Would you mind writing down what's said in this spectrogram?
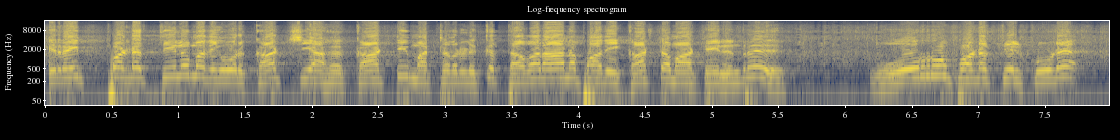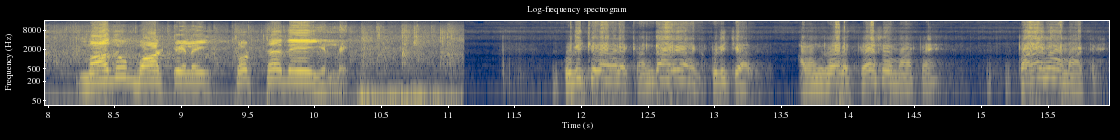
திரைப்படத்திலும் அதை ஒரு காட்சியாக காட்டி மற்றவர்களுக்கு தவறான பாதையை காட்ட மாட்டேன் என்று ஒரு படத்தில் கூட மது பாட்டிலை தொட்டதே இல்லை. குடிக்கிறவங்களை கண்டாலே எனக்கு பிடிக்காது. அவங்களோட பேச மாட்டேன் பழகவும் மாட்டேன்.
